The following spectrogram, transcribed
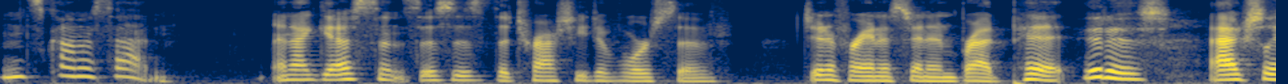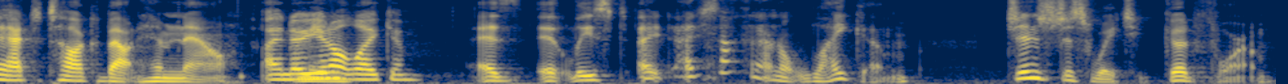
It's kind of sad. And I guess since this is the trashy divorce of Jennifer Aniston and Brad Pitt, It is. I actually have to talk about him now. I know you mean, don't like him. As at least, I, it's not that I don't like him. Jen's just way too good for him.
